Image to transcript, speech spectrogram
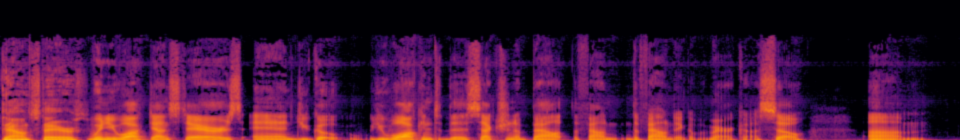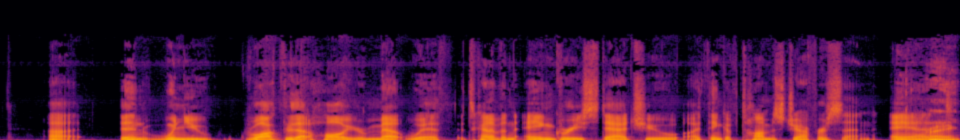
downstairs when you walk downstairs and you go you walk into the section about the found the founding of America. So, um, uh, and when you walk through that hall, you're met with it's kind of an angry statue, I think, of Thomas Jefferson, and right.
